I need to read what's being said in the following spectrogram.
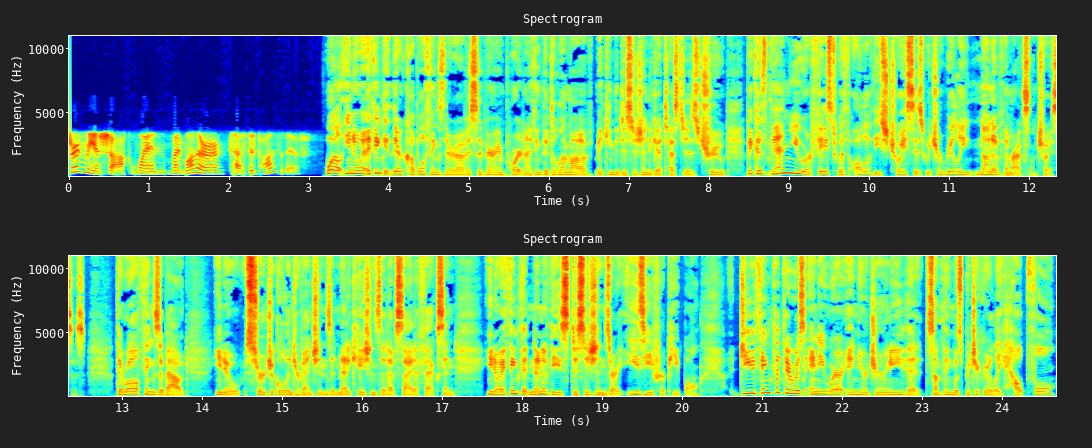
certainly a shock when my mother tested positive. Well, you know, I think there are a couple of things that are obviously very important. I think the dilemma of making the decision to get tested is true because then you are faced with all of these choices, which are really none of them are excellent choices. They're all things about, you know, surgical interventions and medications that have side effects. And, you know, I think that none of these decisions are easy for people. Do you think that there was anywhere in your journey that something was particularly helpful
